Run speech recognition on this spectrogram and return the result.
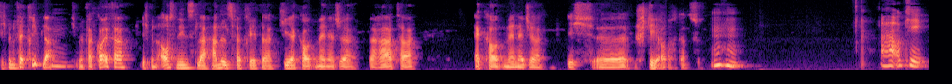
ich bin Vertriebler, mhm. ich bin Verkäufer, ich bin Außendienstler, Handelsvertreter, Key Account Manager, Berater, Account Manager. Ich äh, stehe auch dazu. Mhm. Ah, okay.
